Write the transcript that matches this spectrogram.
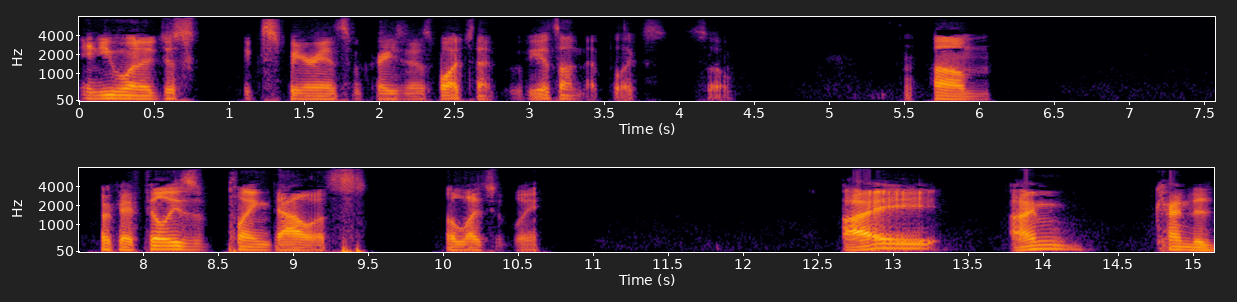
and you want to just experience some craziness, watch that movie. It's on Netflix. So, um, okay, Philly's playing Dallas, allegedly. I I'm kind of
